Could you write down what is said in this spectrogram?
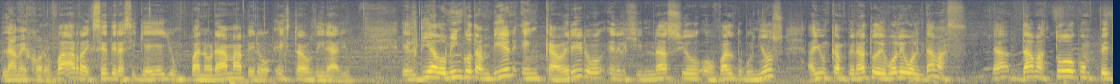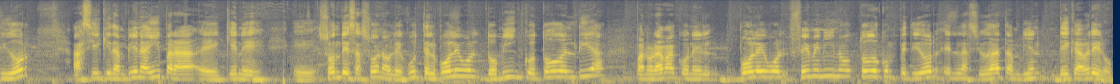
la mejor barra, etcétera. Así que ahí hay un panorama, pero extraordinario. El día domingo también en Cabrero, en el gimnasio Osvaldo Muñoz, hay un campeonato de voleibol damas. ¿ya? Damas todo competidor. Así que también ahí para eh, quienes eh, son de esa zona o les gusta el voleibol, domingo todo el día, panorama con el voleibol femenino, todo competidor en la ciudad también de Cabrero.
